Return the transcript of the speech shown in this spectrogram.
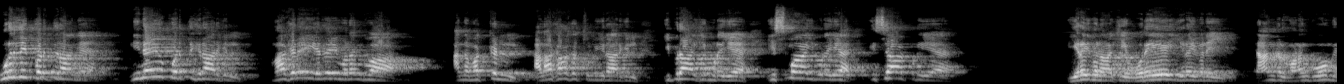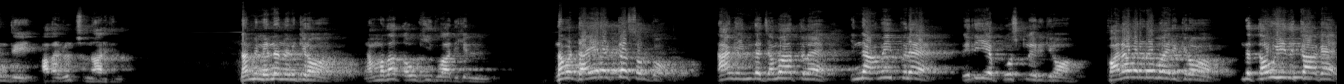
உறுதிப்படுத்துறாங்க நினைவுபடுத்துகிறார்கள். மகனே எதை வணங்குவா? அந்த மக்கள் அழகாக சொல்கிறார்கள். இப்ராஹிமுடைய இஸ்மாயிலுடைய இசாக்குடைய இறைவனாகிய ஒரே இறைவனை நாங்கள் வணங்குவோம் என்று அவர்கள் சொன்னார்கள். நம்ம என்ன நினைக்கிறோம்? நம்ம தான் தௌஹீத்வாதிகள். நம்ம டைரக்டா சொல்றோம் நாங்க இந்த ஜமாத்துல இந்த அமைப்புல பெரிய போஸ்ட்ல இருக்கிறோம். பல வருடமா இருக்கிறோம். இந்த தௌஹீதுக்காக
